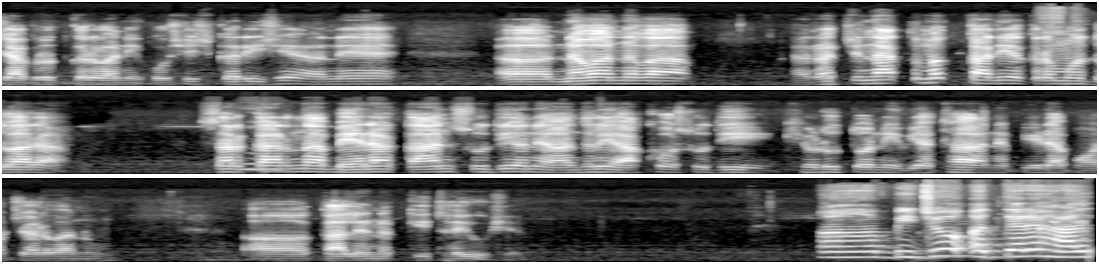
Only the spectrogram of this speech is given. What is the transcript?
જાગૃત કરવાની કોશિશ કરી છે અને નવા નવા રચનાત્મક કાર્યક્રમો દ્વારા સરકારના બેરા કાન સુધી અને આંધળી આંખો સુધી ખેડૂતોની વ્યથા અને પીડા પહોંચાડવાનું કાલે નક્કી થયું છે. બીજો અત્યારે હાલ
